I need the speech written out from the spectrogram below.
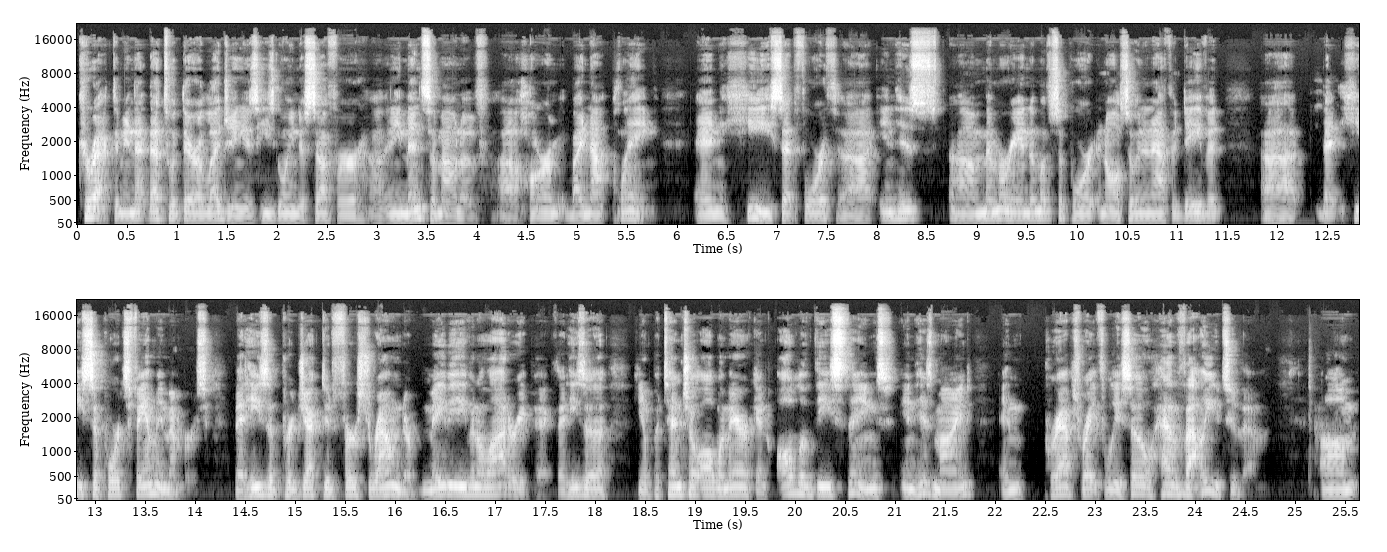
Correct. I mean that that's what they're alleging is he's going to suffer uh, an immense amount of uh, harm by not playing. And he set forth uh, in his uh, memorandum of support and also in an affidavit uh, that he supports family members, that he's a projected first rounder, maybe even a lottery pick, that he's a you know potential All American. All of these things in his mind, and perhaps rightfully so, have value to them. Um,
